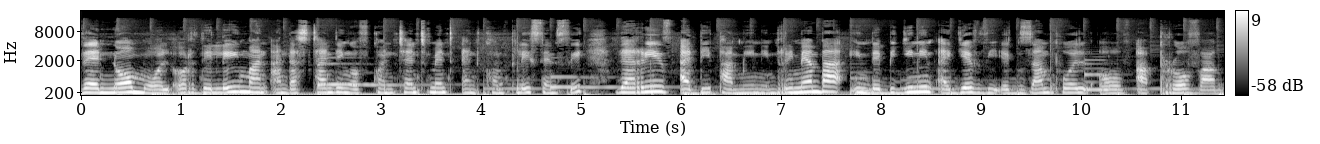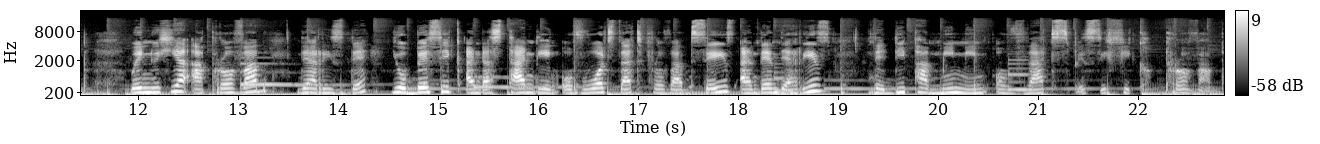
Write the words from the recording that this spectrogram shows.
the normal or the layman understanding of contentment and complacency, there is a deeper meaning. Remember, in the beginning, I gave the example of a proverb. When you hear a proverb, there is the your basic understanding of what that proverb says, and then there is the deeper meaning of that specific proverb.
